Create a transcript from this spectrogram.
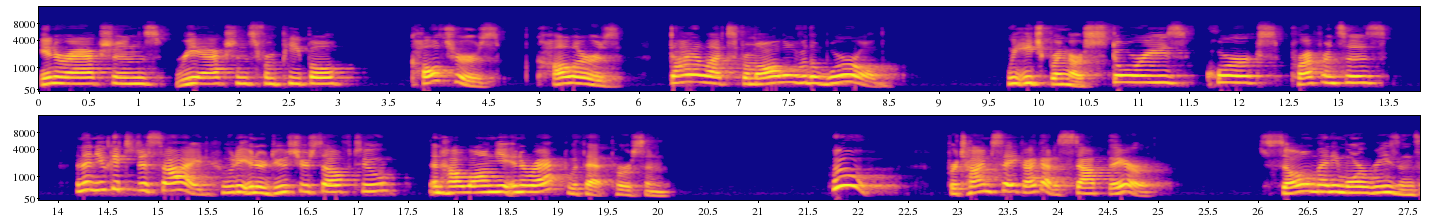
interactions, reactions from people, cultures, colors, dialects from all over the world. We each bring our stories, quirks, preferences, and then you get to decide who to introduce yourself to and how long you interact with that person. Whew! For time's sake, I gotta stop there. So many more reasons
